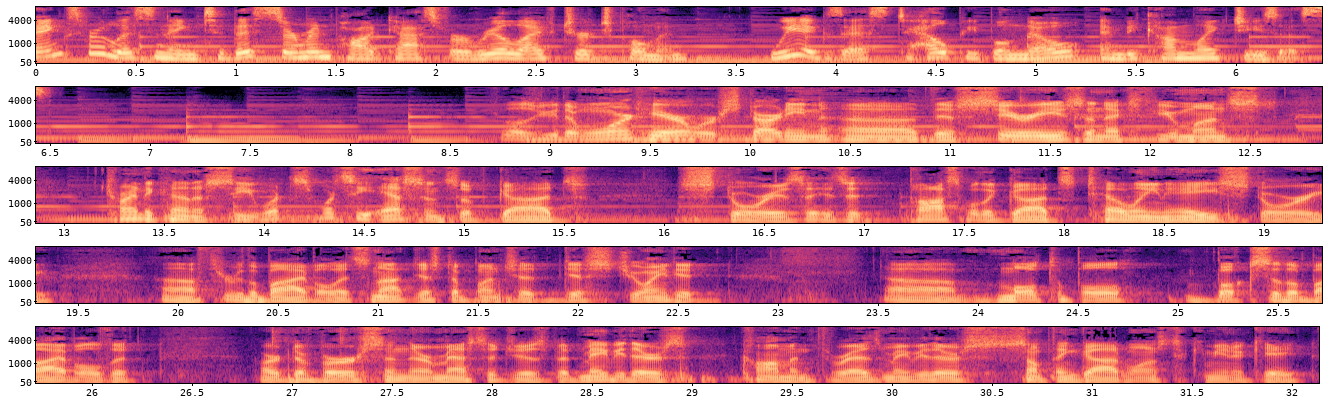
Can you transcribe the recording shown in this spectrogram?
Thanks for listening to this sermon podcast for Real Life Church Pullman. We exist to help people know and become like Jesus. For those of you that weren't here, we're starting uh, this series the next few months, trying to kind of see what's what's the essence of God's story. Is, is it possible that God's telling a story uh, through the Bible? It's not just a bunch of disjointed, uh, multiple books of the Bible that are diverse in their messages, but maybe there's common threads. Maybe there's something God wants to communicate.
